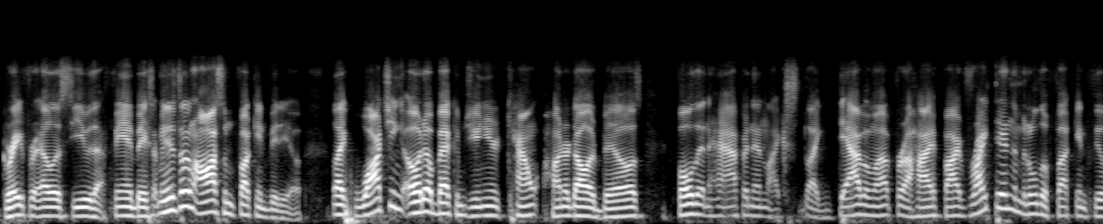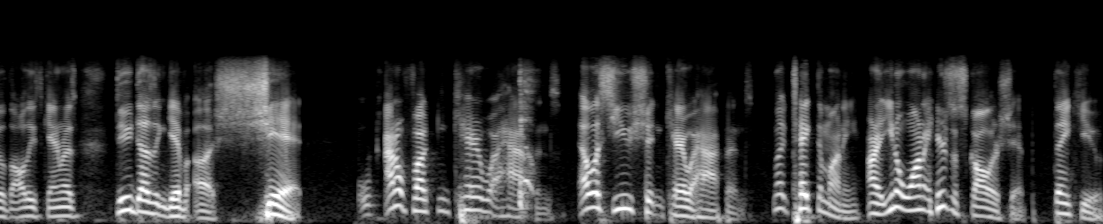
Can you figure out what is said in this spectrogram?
Great for LSU, that fan base. I mean, it's an awesome fucking video. Like watching Odell Beckham Jr. count hundred dollar bills, fold it in half, and then like like dab him up for a high five right there in the middle of the fucking field with all these cameras. Dude doesn't give a shit. I don't fucking care what happens. LSU shouldn't care what happens. Like, take the money. All right, you don't want it. Here's a scholarship. Thank you.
